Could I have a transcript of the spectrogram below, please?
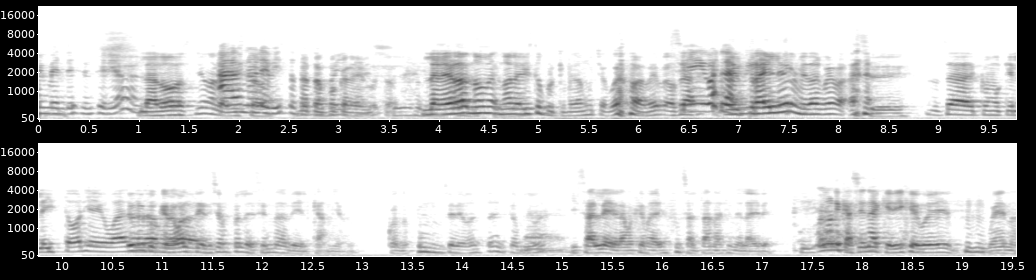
inventes, ¿en serio? La 2, yo no la he Ah, visto. no la he visto Yo tampoco, tampoco la he visto. Sí, La verdad no, me- no la he visto porque me da mucha hueva a ver. O Sí, sea, igual a el tráiler me da hueva. Sí. O sea, como que la historia igual. Lo único que me llamó la atención fue la escena del camión. Cuando pum, se levanta el camión Ah. y sale la mujer María saltando así en el aire. Sí. Fue la única escena que dije, güey, bueno,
